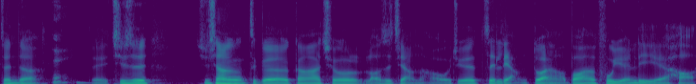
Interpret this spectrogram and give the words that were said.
真的，对对，其实就像这个刚阿秋老师讲的哈，我觉得这两段啊，包含复原力也好，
